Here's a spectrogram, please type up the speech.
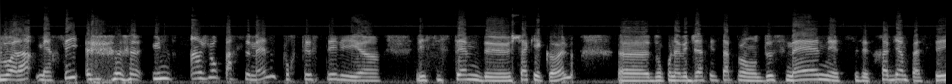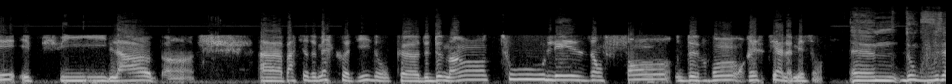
Voilà, merci. Un jour par semaine pour tester les, euh, les systèmes de chaque école. Euh, donc on avait déjà fait ça pendant deux semaines et c'était très bien passé. Et puis là, ben, à partir de mercredi, donc euh, de demain, tous les enfants devront rester à la maison. donc vous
